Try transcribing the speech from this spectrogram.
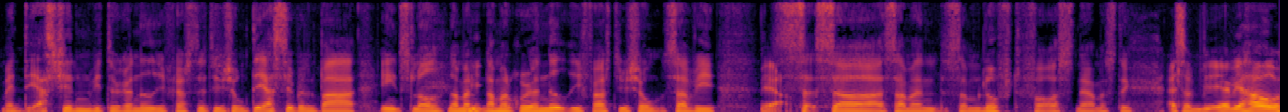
Men det er sjældent, vi dykker ned i første division. Det er simpelthen bare ens lod. Når man, Vi- når man ryger ned i første division, så er, vi, Ja. så, så, så er man som luft for os nærmest. Ikke? Altså, vi, ja, vi har jo,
